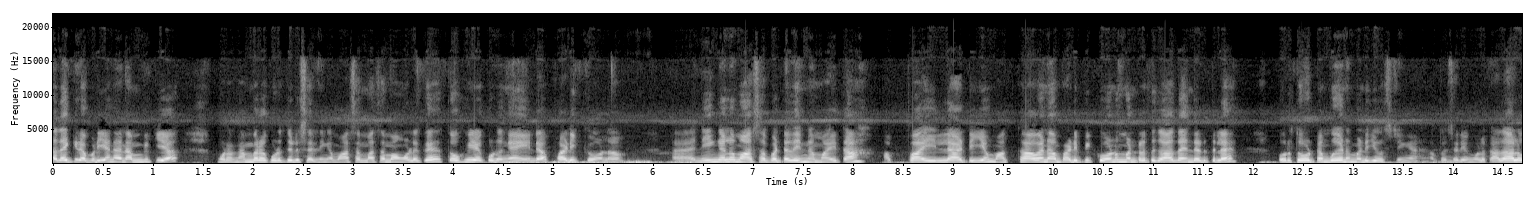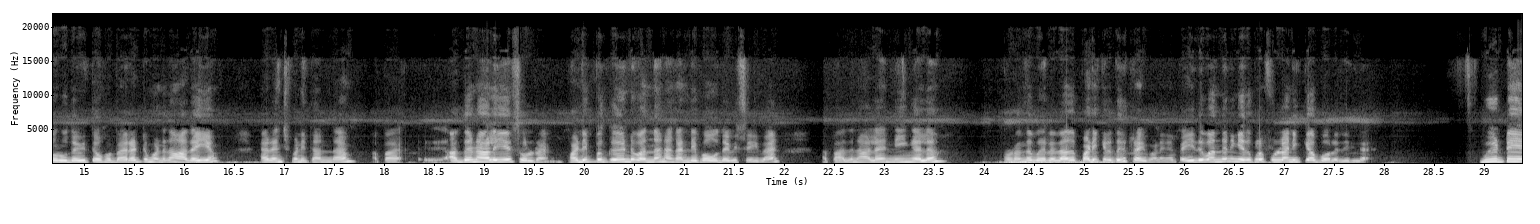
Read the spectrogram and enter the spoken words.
கதைக்கிறபடியா நான் நம்பிக்கையா உங்களோட நம்பரை கொடுத்துட்டு சரி நீங்க மாசம் மாசம் அவங்களுக்கு தொகையை கொடுங்க ஏண்டா படிக்கணும். நீங்களும் ஆசைப்பட்டது இந்த மாதிரி தான் அப்பா இல்லாட்டியும் அக்காவை நான் படிப்பிக்கணும்ன்றதுக்காக தான் இந்த இடத்துல ஒரு தோட்டம் வேணும்னு யோசிச்சிங்க. அப்போ சரி உங்களுக்கு அதால ஒரு உதவித்தொகை விரட்டுமெண்டு தான் அதையும் அரேஞ்ச் பண்ணி தந்தேன். அப்போ அதனாலயே சொல்றேன் படிப்புக்குண்டு வந்தால் நான் கண்டிப்பாக உதவி செய்வேன். அப்போ அதனால நீங்களும் தொடர்ந்து வேறு ஏதாவது படிக்கிறதுக்கு ட்ரை பண்ணுங்க. இப்போ இது வந்து நீங்க இதுக்குள்ளே ஃபுல்லாக நிற்க போகிறது இல்லை வீட்டையே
